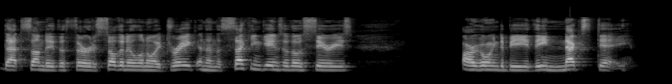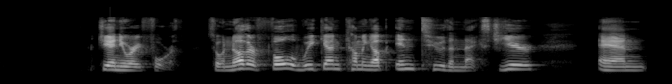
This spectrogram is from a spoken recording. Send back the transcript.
that Sunday, the 3rd, is Southern Illinois Drake, and then the second games of those series are going to be the next day, January 4th. So another full weekend coming up into the next year, and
